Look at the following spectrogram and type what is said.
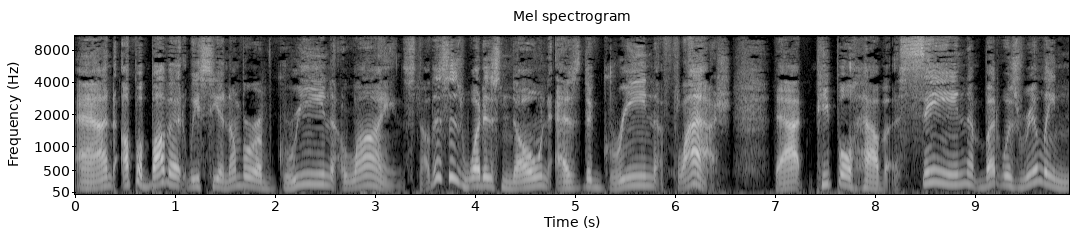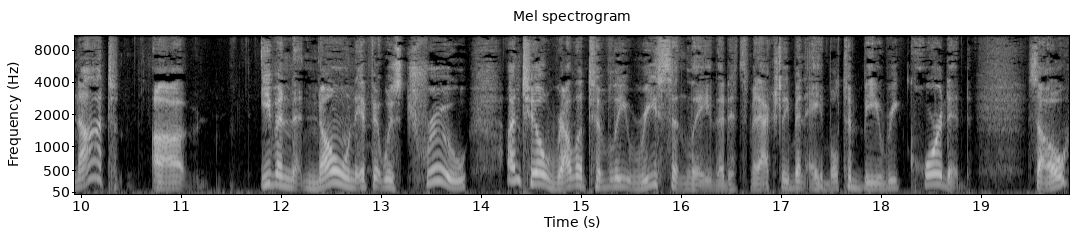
And up above it, we see a number of green lines. Now this is what is known as the green flash that people have seen, but was really not uh, even known if it was true until relatively recently that it's been actually been able to be recorded. So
